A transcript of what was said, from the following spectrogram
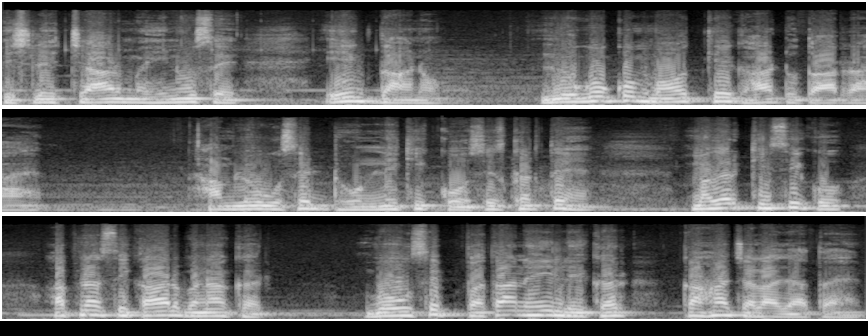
पिछले चार महीनों से एक दानव लोगों को मौत के घाट उतार रहा है। हम लोग उसे ढूँढने की कोशिश करते हैं, मगर किसी को अपना शिकार बनाकर वो उसे पता नहीं लेकर कहाँ चला जाता है।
